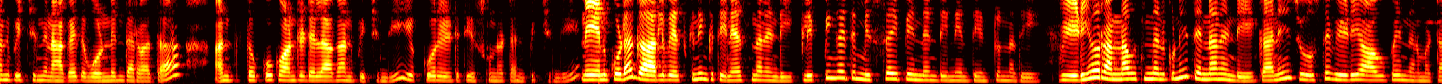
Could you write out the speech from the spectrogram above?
అనిపించింది నాకైతే వండిన తర్వాత. అంత తక్కువ క్వాంటిటీ లాగా అనిపించింది. ఎక్కువ రేటు తీసుకున్నట్టు అనిపించింది. నేను కూడా గారెలు వేసుకుని ఇంక తినేస్తున్నానండి. క్లిప్పింగ్ అయితే మిస్ అయిపోయిందండి నేను తింటున్నది. వీడియో రన్ అవుతుంది అనుకుని తిన్నానండి. కానీ చూస్తే వీడియో ఆగిపోయింది. అనమాట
